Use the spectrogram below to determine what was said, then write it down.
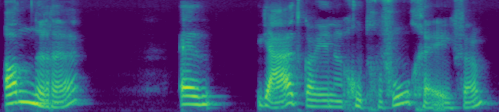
anderen. En ja, het kan je een goed gevoel geven.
